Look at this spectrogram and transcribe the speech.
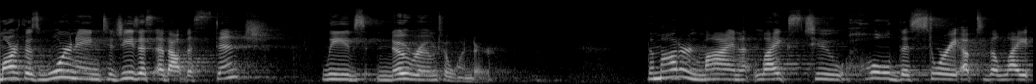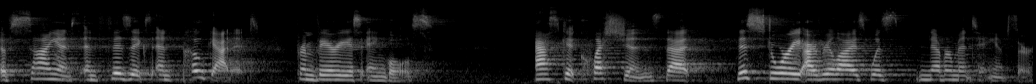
Martha's warning to Jesus about the stench leaves no room to wonder. The modern mind likes to hold this story up to the light of science and physics and poke at it from various angles. Ask it questions that this story, I realize, was never meant to answer.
